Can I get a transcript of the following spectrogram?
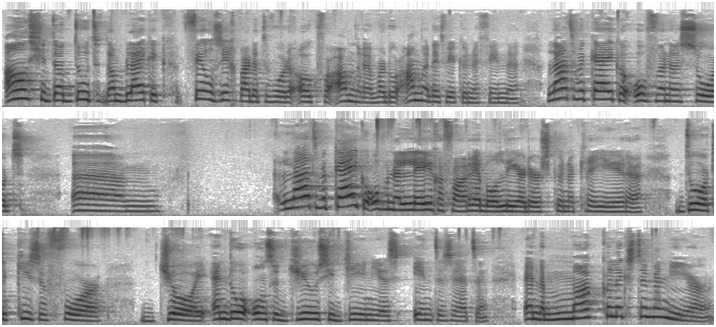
Als je dat doet, dan blijk ik veel zichtbaarder te worden ook voor anderen, waardoor anderen dit weer kunnen vinden. Laten we kijken of we een soort. Um, laten we kijken of we een leger van rebelleerders kunnen creëren door te kiezen voor joy en door onze juicy genius in te zetten. En de makkelijkste manier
